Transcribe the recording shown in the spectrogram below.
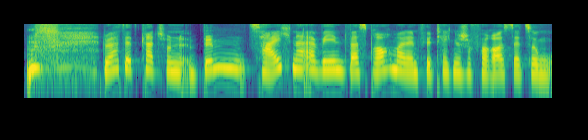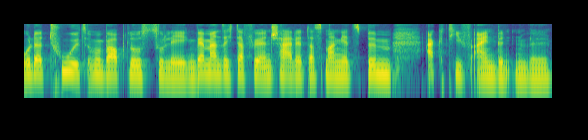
Du hast jetzt gerade schon BIM-Zeichner erwähnt. Was braucht man denn für technische Voraussetzungen oder Tools, um überhaupt loszulegen, wenn man sich dafür entscheidet, dass man jetzt BIM aktiv einbinden will?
